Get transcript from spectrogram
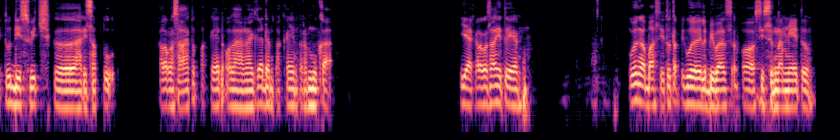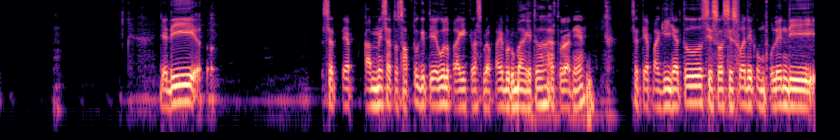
itu di switch ke hari Sabtu. Kalau nggak salah itu pakaian olahraga dan pakaian pramuka. Ya kalau nggak salah itu ya. Gue nggak bahas itu tapi gue lebih bahas oh, si senamnya itu. Jadi setiap Kamis atau Sabtu gitu ya gue lupa lagi kelas berapa ya berubah gitu aturannya. Setiap paginya tuh siswa-siswa dikumpulin di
